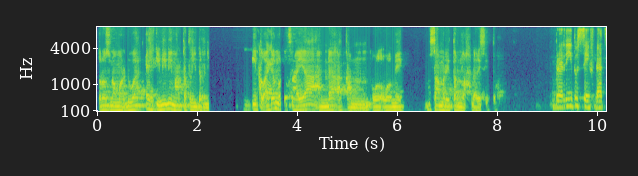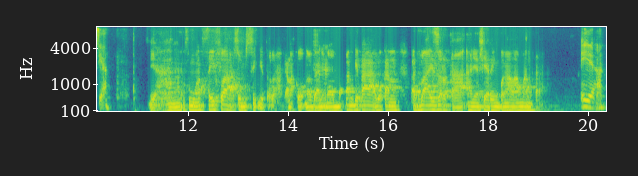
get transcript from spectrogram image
Terus nomor dua, eh ini nih market leadernya. Itu okay. aja menurut saya Anda akan will, will make some return lah dari situ. Berarti itu safe bets ya? ya semua safe lah asumsi gitu lah. Karena aku nggak berani ngomong. Kan kita bukan advisor kak. Hanya sharing pengalaman kak. Iya.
